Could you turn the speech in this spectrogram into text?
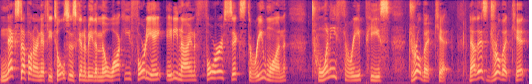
Next up on our nifty tools is going to be the Milwaukee 4889 4631 23 piece drill bit kit. Now this drill bit kit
